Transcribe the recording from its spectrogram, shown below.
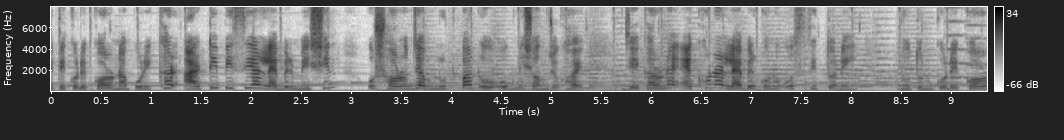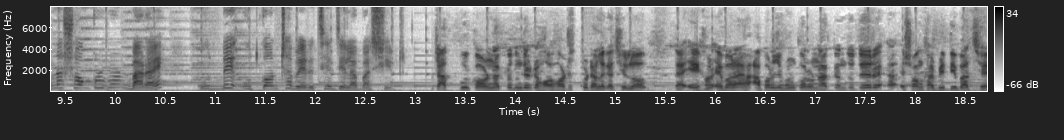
এতে করে করোনা পরীক্ষার আরটিপিসিআর ল্যাবের মেশিন ও সরঞ্জাম লুটপাট ও অগ্নিসংযোগ হয়। যে কারণে এখন আর ল্যাবের কোনো অস্তিত্ব নেই। নতুন করে করোনা সংক্রমণ বাড়ায় উদ্বেগ উৎকণ্ঠা বেড়েছে জেলাবাসীর। চাঁদপুর করোনা আক্রান্তদের একটা হটস্পট এলাকা ছিল। এখন এবার আবারও যখন করোনা আক্রান্তদের সংখ্যা বৃদ্ধি পাচ্ছে,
